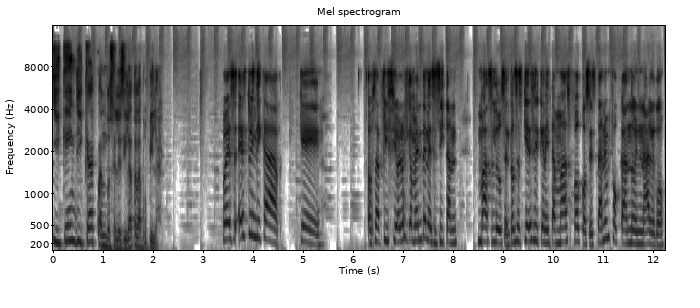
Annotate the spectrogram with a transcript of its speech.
¿Y qué indica cuando se les dilata la pupila? Pues esto indica que, o sea, fisiológicamente necesitan más luz, entonces quiere decir que necesitan más focos, se están enfocando en algo.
